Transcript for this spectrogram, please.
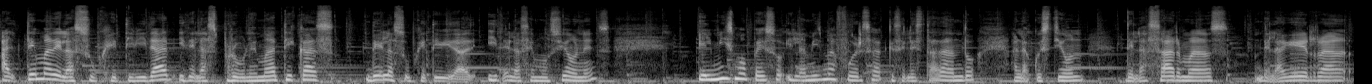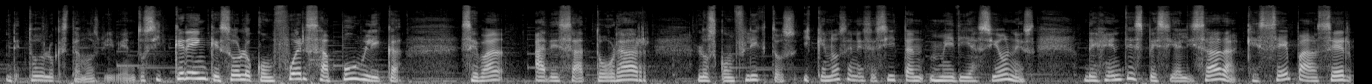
al tema de la subjetividad y de las problemáticas de la subjetividad y de las emociones el mismo peso y la misma fuerza que se le está dando a la cuestión de las armas, de la guerra, de todo lo que estamos viviendo. Si creen que solo con fuerza pública se va a desatorar los conflictos y que no se necesitan mediaciones de gente especializada que sepa hacer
